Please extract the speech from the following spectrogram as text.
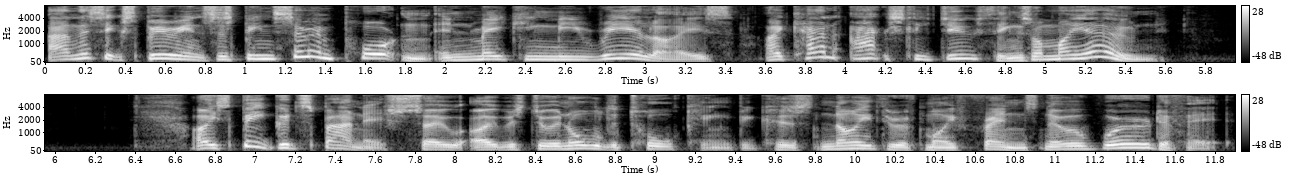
and this experience has been so important in making me realise I can actually do things on my own. I speak good Spanish, so I was doing all the talking because neither of my friends know a word of it.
